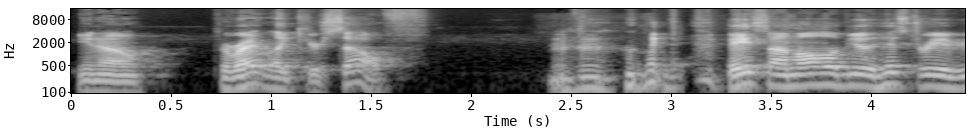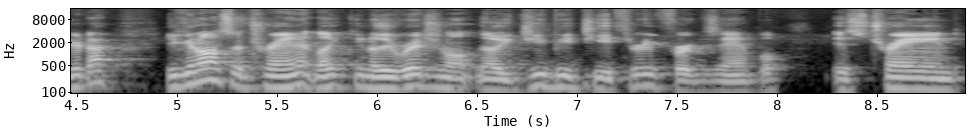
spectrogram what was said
you know, to write like yourself. Mm-hmm. Based on all of your history of your doc, you can also train it like you know the original like GPT three for example is trained.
